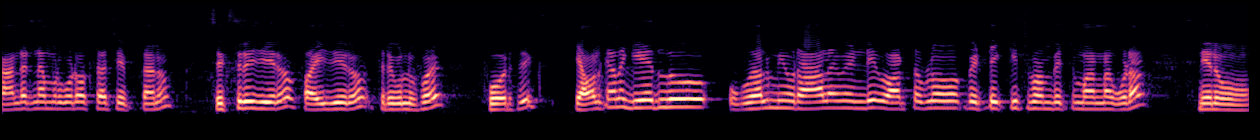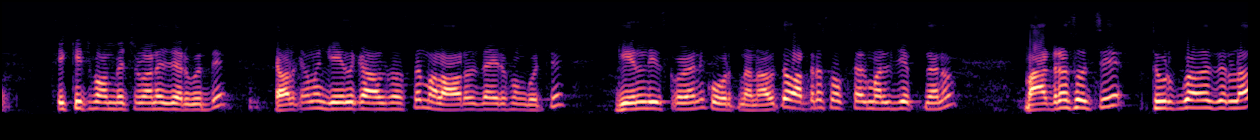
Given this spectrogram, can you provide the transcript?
కాంటాక్ట్ నెంబర్ కూడా ఒకసారి చెప్తాను. Six three zero five zero triple five four six. ఎవరికైనా గేదెలు ఒకవేళ మేము రాలేమండి వాట్సాప్లో పెట్టి ఎక్కించి పంపించమన్నా కూడా నేను ఎక్కించి పంపించడం అనేది జరుగుద్ది. ఎవరికైనా గేదెలు కావాల్సి వస్తే మళ్ళీ ఆ రోజు డైరీ ఫోన్కి వచ్చి గేదెలు తీసుకోవడానికి కోరుతున్నాను. అయితే అడ్రస్ ఒకసారి మళ్ళీ చెప్తున్నాను మా అడ్రస్ వచ్చి తూర్పుగోదావరి జిల్లా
